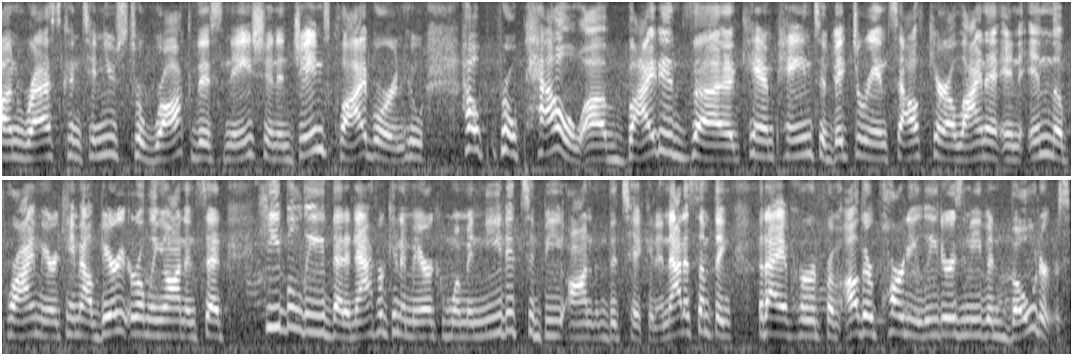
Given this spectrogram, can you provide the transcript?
unrest continues to rock this nation. And James Clyburn, who helped propel uh, Biden's uh, campaign to victory in South Carolina and in the primary, came out very early on and said he believed that an African American woman needed to be on the ticket. And that is something that I have heard from other party leaders and even voters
